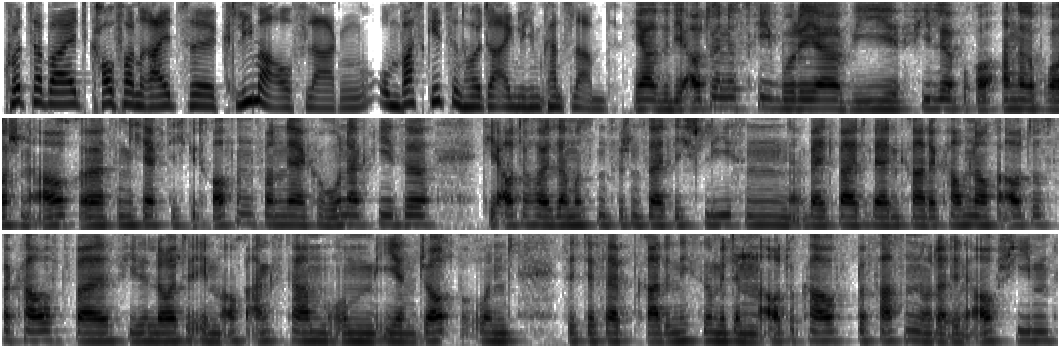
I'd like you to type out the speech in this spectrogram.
Kurzarbeit, Kaufanreize, Klimaauflagen. Um was geht es denn heute eigentlich im Kanzleramt? Ja, also die Autoindustrie wurde ja wie viele andere andere Branchen auch äh, ziemlich heftig getroffen von der Corona-Krise. Die Autohäuser mussten zwischenzeitlich schließen. Weltweit werden gerade kaum noch Autos verkauft, weil viele Leute eben auch Angst haben um ihren Job und sich deshalb gerade nicht so mit dem Autokauf befassen oder den aufschieben.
